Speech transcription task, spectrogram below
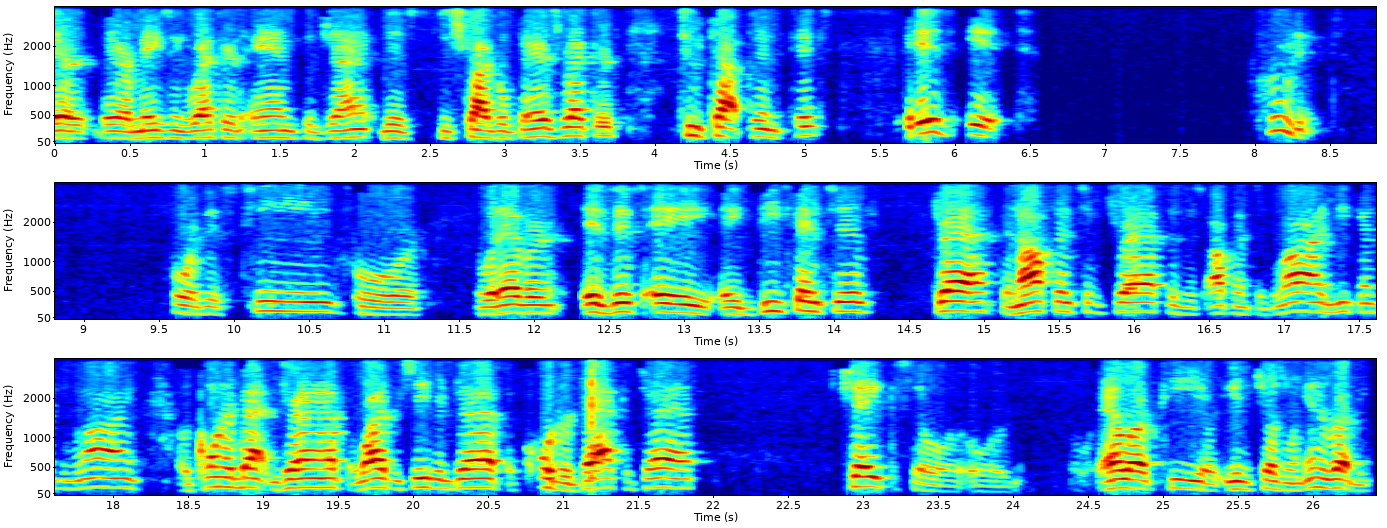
their their amazing record and the Giant the, the Chicago Bears record, two top ten picks. Is it prudent for this team for whatever. Is this a, a defensive draft, an offensive draft? Is this offensive line, defensive line, a cornerback draft, a wide receiver draft, a quarterback draft, shakes or, or, or LRP or either chosen one? Interrupt me.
